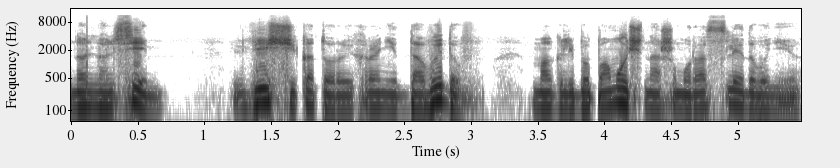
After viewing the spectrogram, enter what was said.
«007. Вещи, которые хранит Давыдов, могли бы помочь нашему расследованию.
